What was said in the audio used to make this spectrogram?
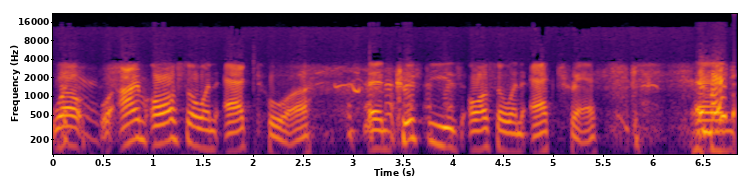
well, well, I'm also an actor, and Christy is also an actress. And Marcy's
